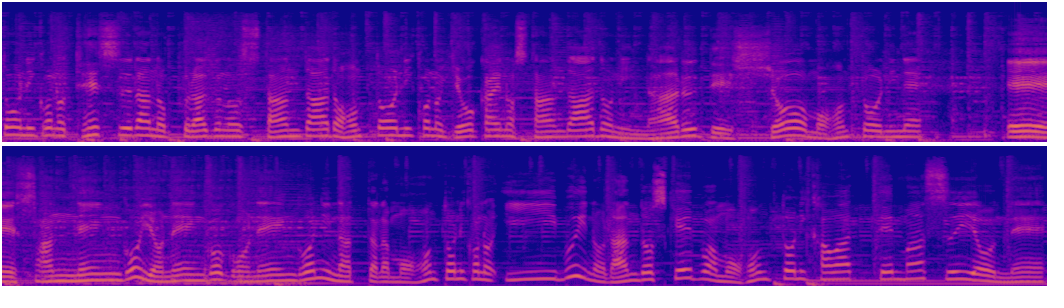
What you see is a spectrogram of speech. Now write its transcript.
当にこのテスラのプラグのスタンダード、本当にこの業界のスタンダードになるでしょう。もう本当にね、えー、3年後、4年後、5年後になったらもう本当にこの EV のランドスケープはもう本当に変わってますよね。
